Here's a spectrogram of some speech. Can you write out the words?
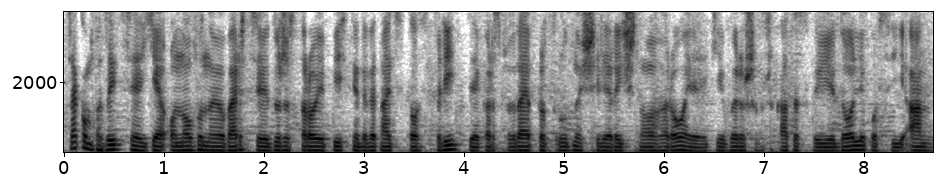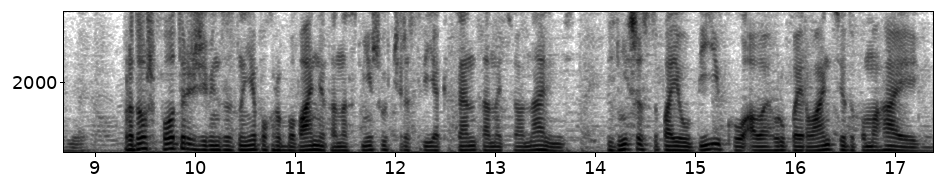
Ця композиція є оновленою версією дуже старої пісні 19 століття, яка розповідає про труднощі ліричного героя, який вирішив шукати своєї долі по всій Англії. Впродовж подорожі він зазнає пограбування та насмішок через свій акцент та національність. Пізніше вступає у бійку, але група ірландців допомагає йому.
